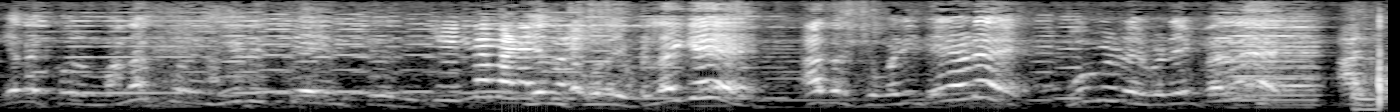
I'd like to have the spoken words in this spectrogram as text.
எனக்கு ஒரு மனக்குறை நீடித்தே இருக்கிறது? என் குறை விலகு அதற்கு வழி தேடு உம்மிடம் விடை பெற அது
